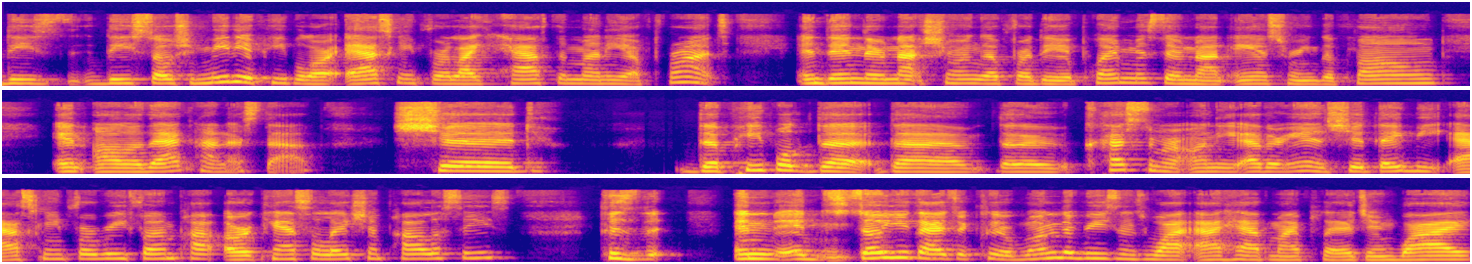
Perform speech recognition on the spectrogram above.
these these social media people are asking for like half the money up front and then they're not showing up for the appointments they're not answering the phone and all of that kind of stuff. Should the people the the the customer on the other end should they be asking for refund po- or cancellation policies? Because and and mm. so you guys are clear one of the reasons why i have my pledge and why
